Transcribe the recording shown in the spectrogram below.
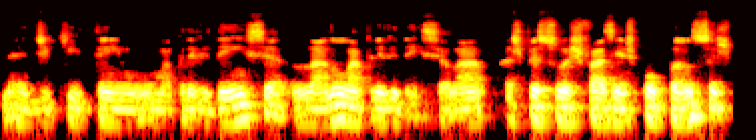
né, de que tem uma previdência, lá não há previdência. Lá as pessoas fazem as poupanças,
